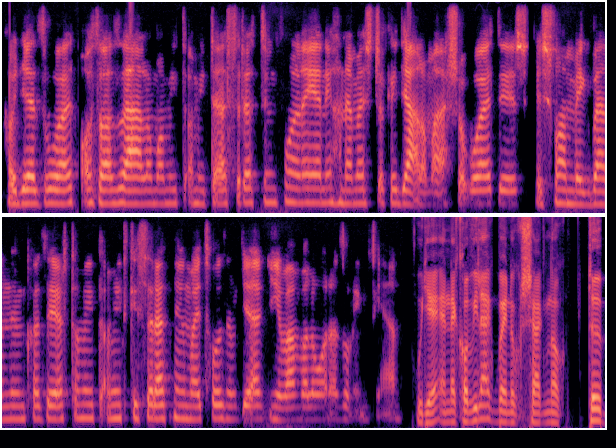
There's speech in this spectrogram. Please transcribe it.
hogy ez volt az az álom, amit, amit el szerettünk volna érni, hanem ez csak egy állomása volt, és, és van még bennünk azért, amit, amit ki szeretnénk majd hozni, ugye nyilvánvalóan az olimpián. Ugye ennek a világbajnokságnak több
